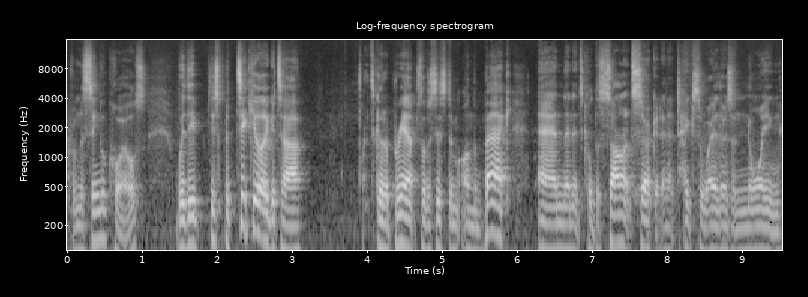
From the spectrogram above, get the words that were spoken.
from the single coils, with the, this particular guitar, it's got a preamp sort of system on the back, and then it's called the silent circuit, and it takes away those annoying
